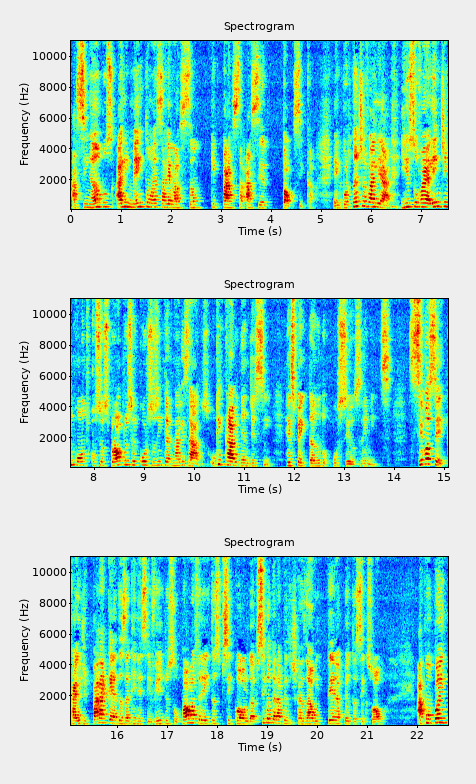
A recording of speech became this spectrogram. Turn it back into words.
Assim, ambos alimentam essa relação que passa a ser tóxica. É importante avaliar, e isso vai além de encontro com seus próprios recursos internalizados, o que cabe dentro de si, respeitando os seus limites. Se você caiu de paraquedas aqui nesse vídeo, sou Paula Freitas, psicóloga, psicoterapeuta de casal e terapeuta sexual. Acompanhe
